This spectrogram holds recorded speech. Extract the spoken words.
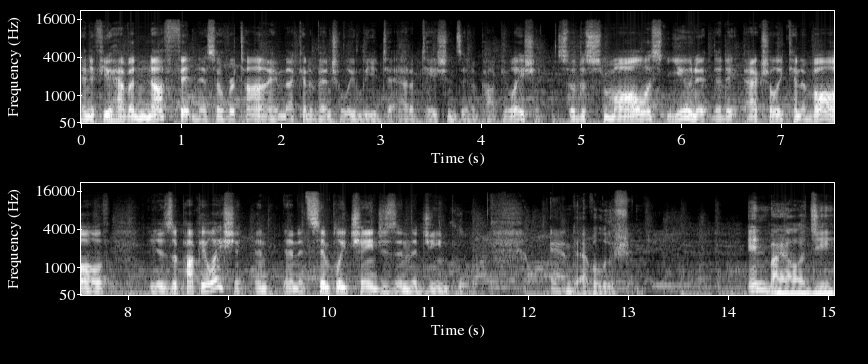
And if you have enough fitness over time, that can eventually lead to adaptations in a population. So the smallest unit that it actually can evolve is a population, and, and it simply changes in the gene pool. And evolution. In biology,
